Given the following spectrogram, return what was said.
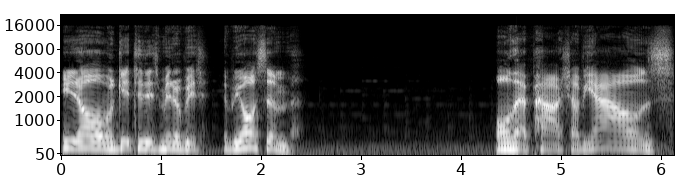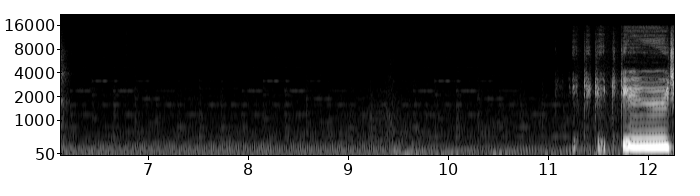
Eat it all. We'll get to this middle bit. It'll be awesome. All that power shall be ours. Dude.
